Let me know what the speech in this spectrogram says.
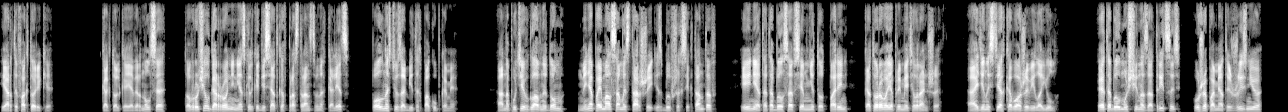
и артефакторике. Как только я вернулся, то вручил Гарроне несколько десятков пространственных колец, полностью забитых покупками. А на пути в главный дом меня поймал самый старший из бывших сектантов, и нет, это был совсем не тот парень, которого я приметил раньше, а один из тех, кого оживила Юл. Это был мужчина за 30, уже помятый жизнью,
